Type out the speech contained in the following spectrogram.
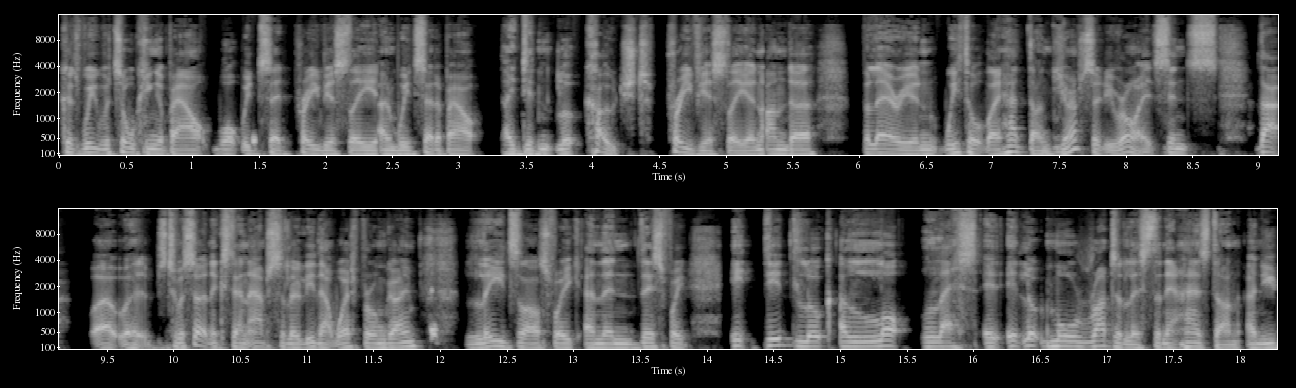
because we were talking about what we'd said previously, and we'd said about they didn't look coached previously, and under Valérien, we thought they had done. You're absolutely right. Since that. Uh, to a certain extent, absolutely that West Brom game, Leeds last week, and then this week, it did look a lot less. It, it looked more rudderless than it has done, and you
